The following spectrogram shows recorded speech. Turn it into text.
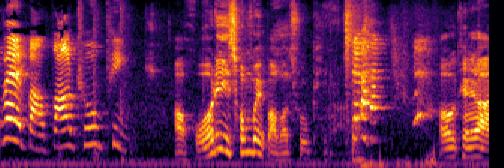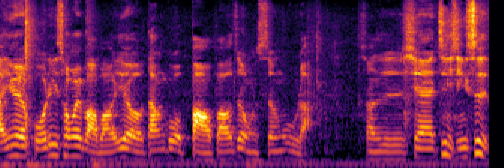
沛宝宝出品。哦，活力充沛宝宝出品啊。OK 啦，因为活力充沛宝宝也有当过宝宝这种生物啦，算是现在进行式。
